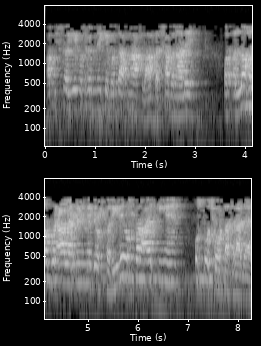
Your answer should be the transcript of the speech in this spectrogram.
اب اس کا یہ مطلب نہیں کہ بندہ اپنا اخلاق اچھا بنا لے اور اللہ رب العالمین نے جو فریضے اس پر عائد کیے ہیں، اس کو چھوڑتا چلا جائے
